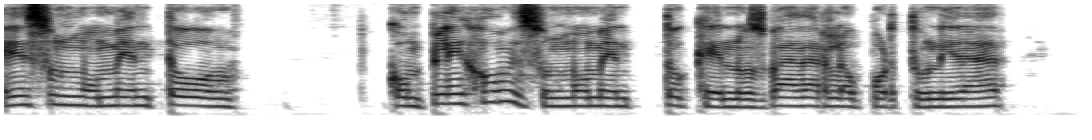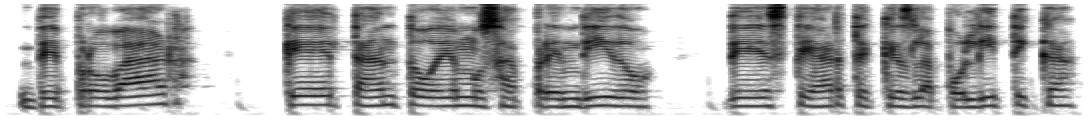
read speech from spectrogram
es un momento complejo, es un momento que nos va a dar la oportunidad de probar qué tanto hemos aprendido de este arte que es la política,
